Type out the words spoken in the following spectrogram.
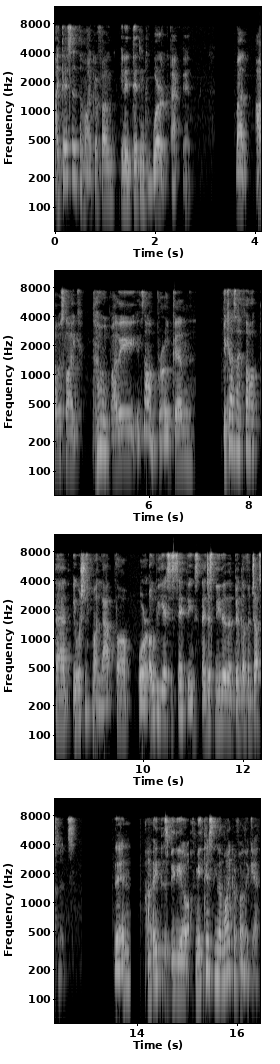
I tested the microphone and it didn't work back then. But I was like, no, buddy, it's not broken. Because I thought that it was just my laptop or OBS settings that just needed a bit of adjustments. Then I made this video of me testing the microphone again.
